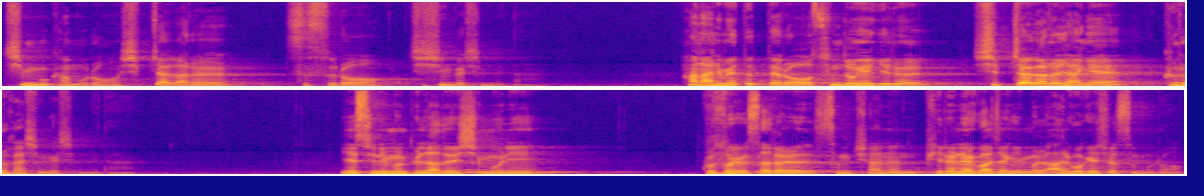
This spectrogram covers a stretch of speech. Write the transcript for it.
침묵함으로 십자가를 스스로 지신 것입니다. 하나님의 뜻대로 순종의 길을 십자가를 향해 걸어가신 것입니다. 예수님은 빌라도의 신문이 구속 역사를 성취하는 필연의 과정임을 알고 계셨으므로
